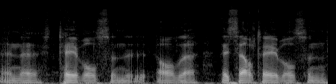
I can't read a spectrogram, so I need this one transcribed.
and the tables and the, all the they sell tables and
